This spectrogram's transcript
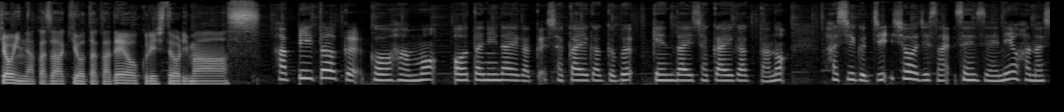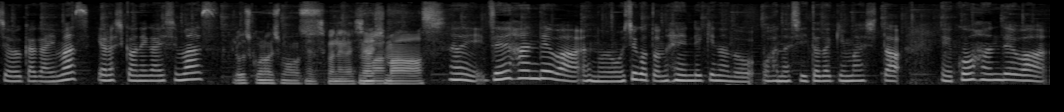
教員中澤清隆でお送りしております。ハッピートーク後半も大谷大学社会学部現代社会学科の橋口昌司さん先生にお話を伺います。よろしくお願いします。よろしくお願いします。よろしくお願いします。はい。前半ではあのお仕事の遍歴などお話しいただきました、えー、後半では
